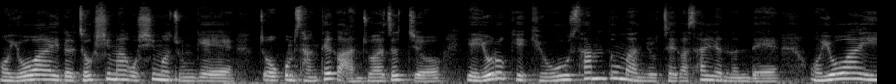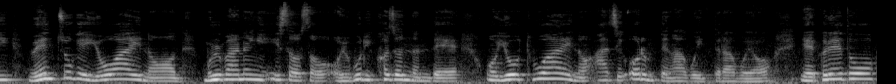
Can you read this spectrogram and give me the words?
어, 요 아이들 적심하고 심어준 게 조금 상태가 안 좋아졌죠. 예, 요렇게 겨우 삼두만 요 제가 살렸는데, 어, 요 아이, 왼쪽에 요 아이는 물 반응이 있어서 얼굴이 커졌는데, 어, 요 두 아이는 아직 얼음땡하고 있더라고요. 예, 그래도,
